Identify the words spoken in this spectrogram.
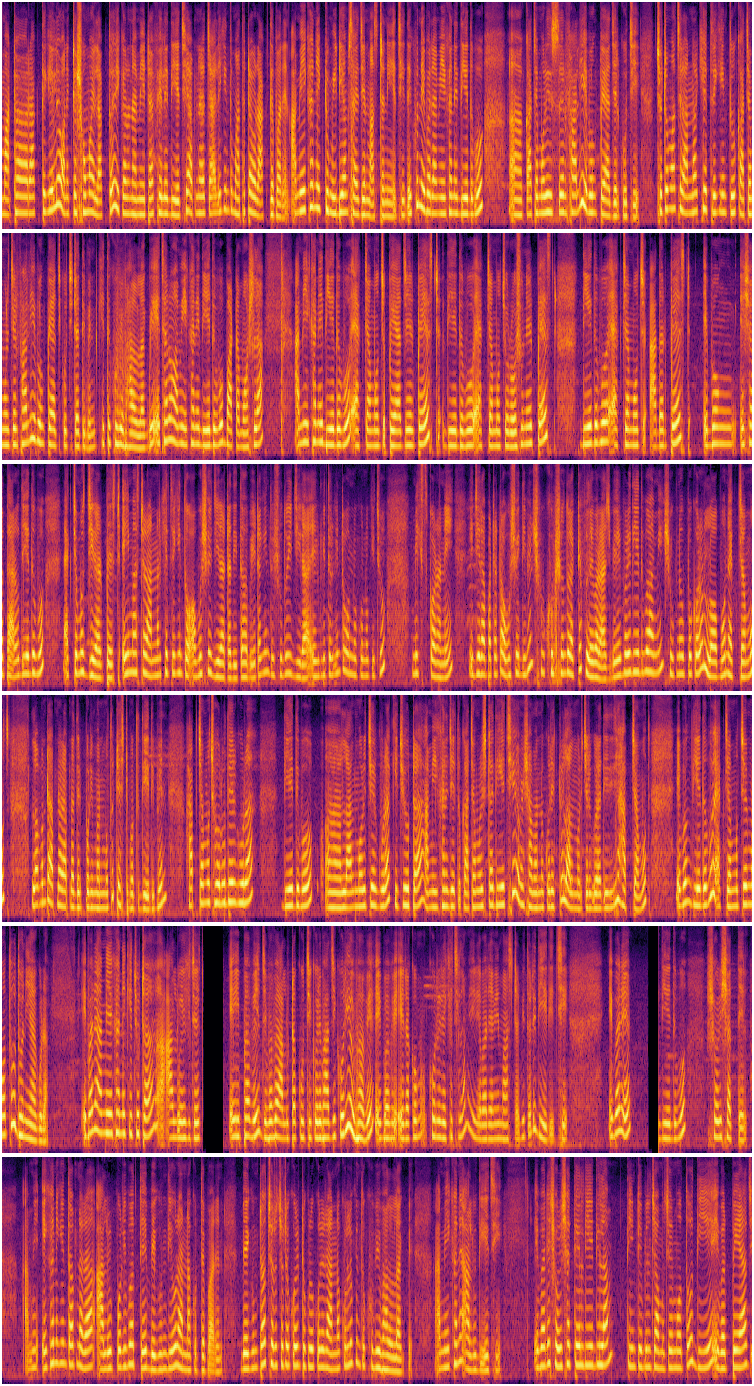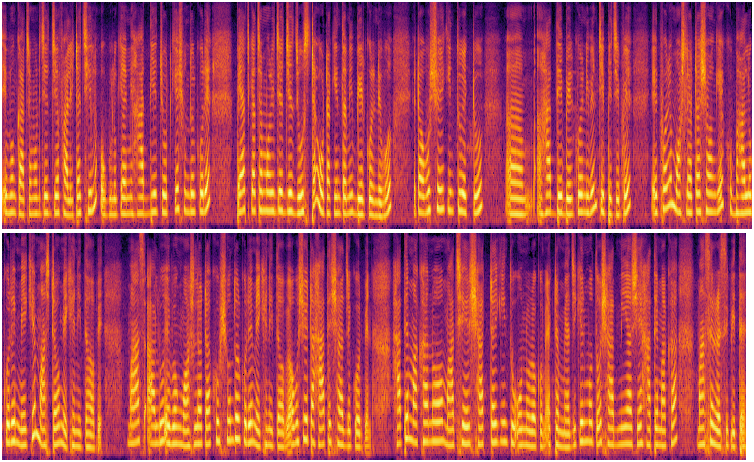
মাথা রাখতে গেলে অনেকটা সময় লাগতো। এই কারণে আমি এটা ফেলে দিয়েছি। আপনারা চাইলে কিন্তু মাথাটাও রাখতে পারেন। আমি এখানে একটু মিডিয়াম সাইজের মাছটা নিয়েছি। দেখুন, এবার আমি এখানে দিয়ে দেবো কাঁচামরিচের ফালি এবং পেঁয়াজের কুচি। ছোট মাছ রান্নার ক্ষেত্রে কিন্তু কাঁচামরিচের ফালি এবং পেঁয়াজ কুচিটা দিবেন। খেতে খুবই ভালো লাগবে। এছাড়াও আমি এখানে দিয়ে দেবো বাটা মশলা। আমি এখানে দিয়ে দেবো এক চামচ পেঁয়াজের পেস্ট, দিয়ে দেবো এক চামচ রসুনের পেস্ট, দিয়ে দেবো এক চামচ আদার পেস্ট এবং এর সাথে আরও দিয়ে দেবো এক চামচ জিরার পেস্ট। এই মাছটা রান্নার ক্ষেত্রে কিন্তু অবশ্যই জিরাটা দিতে হবে। এটা কিন্তু শুধুই জিরা, এর ভিতর কিন্তু অন্য কোনো কিছু মিক্স করা নেই। এই জিরা বাটাটা অবশ্যই দিবেন খুব সুন্দর একটা ফ্লেভার আসবে। এরপরে দিয়ে দেবো আমি শুকনো উপকরণ, লবণ এক চামচ। লবণটা আপনারা আপনাদের পরিমাণ মতো টেস্ট মতো দিয়ে দিবেন। হাফ চামচ হলুদের গুঁড়া দিয়ে দেব লাল মরিচের গুঁড়া কিছুটা। আমি এখানে যেহেতু কাঁচামরিচটা দিয়েছি, আমি সামান্য করে একটু লাল মরিচের গুঁড়া দিয়ে দিয়েছি, হাফ চামচ। এবং দিয়ে দেবো এক চামচের মতো ধনিয়া গুঁড়া। এবারে আমি এখানে কিছুটা আলু যে এইভাবে যেভাবে আলুটা কুচি করে ভাজি করি, ওইভাবে, এইভাবে এরকম করে রেখেছিলাম। এবারে আমি মাছটার ভিতরে দিয়ে দিচ্ছি। এবারে দিয়ে দেবো সরিষার তেল। আমি এখানে কিন্তু আপনারা আলুর পরিবর্তে বেগুন দিয়েও রান্না করতে পারেন। বেগুনটাও ছোট ছোট করে টুকরো করে রান্না করলেও কিন্তু খুবই ভালো লাগবে। আমি এখানে আলু দিয়েছি। এবারে সরিষার তেল দিয়ে দিলাম। তিন টেবিল চামচের মতো দিয়ে এবার পেঁয়াজ এবং কাঁচামরিচের যে ফালিটা ছিল, ওগুলোকে আমি হাত দিয়ে চটকে সুন্দর করে পেঁয়াজ, কাঁচামরিচের যে জুসটা, ওটা কিন্তু আমি বের করে নেব। এটা অবশ্যই কিন্তু একটু হাত দিয়ে বের করে নেবেন চেপে চেপে। এরপরে মশলাটার সঙ্গে খুব ভালো করে মেখে মাছটাও মেখে নিতে হবে। মাছ, আলু এবং মশলাটা খুব সুন্দর করে মেখে নিতে হবে। অবশ্যই এটা হাতের সাহায্যে করবেন। হাতে মাখানো মাছের স্বাদটাই কিন্তু অন্যরকম। একটা ম্যাজিকের মতো স্বাদ নিয়ে আসে হাতে মাখা মাছের রেসিপিতে।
